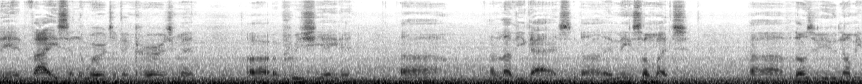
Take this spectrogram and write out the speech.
The advice and the words of encouragement are appreciated. Uh, I love you guys. Uh, it means so much. Uh, for those of you who know me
